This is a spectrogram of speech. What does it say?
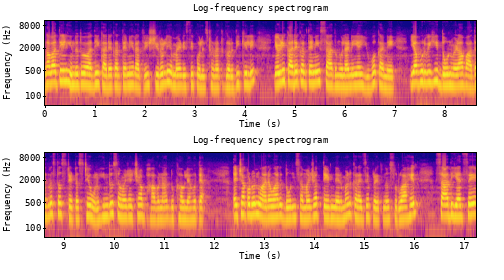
गावातील हिंदुत्ववादी कार्यकर्त्यांनी रात्री Shiroli M I D C police ठाण्यात गर्दी केली. यावेळी कार्यकर्त्यांनी सात मुलांनी या युवकाने यापूर्वीही दोन वेळा वादग्रस्त स्टेटस ठेवून हिंदू समाजाच्या भावना दुखावल्या होत्या. त्याच्याकडून वारंवार दोन समाजात तेढ निर्माण करायचे प्रयत्न सुरू आहेत. साद याचे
